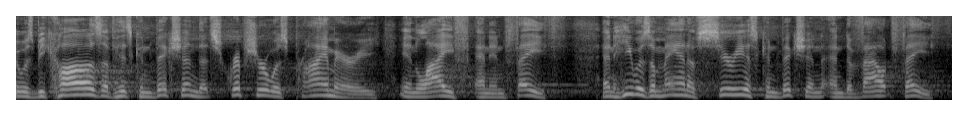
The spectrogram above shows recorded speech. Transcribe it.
It was because of his conviction that Scripture was primary in life and in faith, and he was a man of serious conviction and devout faith.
